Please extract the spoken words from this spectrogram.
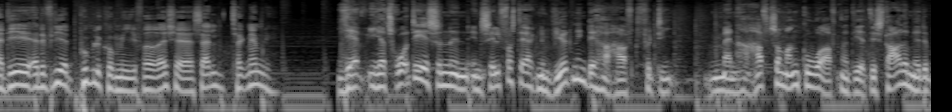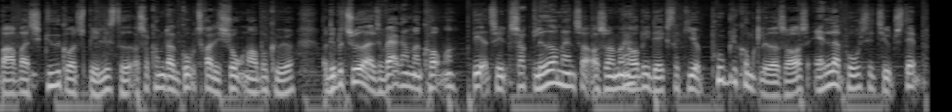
Er det, er det fordi, at publikum i Fredericia er særligt taknemmelig? Ja, jeg tror, det er sådan en, en selvforstærkende virkning, det har haft, fordi man har haft så mange gode aftener der. Det startede med, at det bare var et skidegodt spillested, og så kom der en god tradition op at køre. Og det betyder altså, at hver gang man kommer dertil, så glæder man sig, og så er man ja. oppe i et ekstra gear. Publikum glæder sig også. Alle er positivt stemt.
